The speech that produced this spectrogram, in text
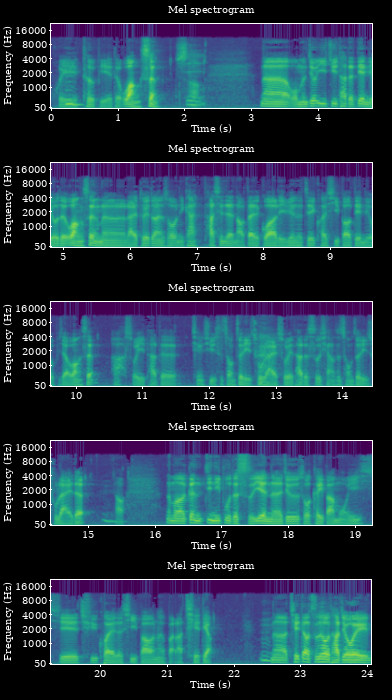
会特别的旺盛？是。那我们就依据它的电流的旺盛呢，来推断说，你看他现在脑袋瓜里面的这一块细胞电流比较旺盛啊，所以他的情绪是从这里出来，所以他的思想是从这里出来的。好。那么更进一步的实验呢，就是说可以把某一些区块的细胞呢，把它切掉。嗯，那切掉之后，它就会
